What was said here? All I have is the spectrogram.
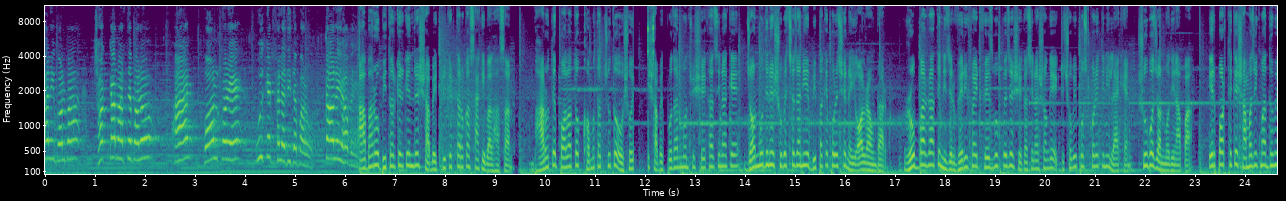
খালি বলবা ছক্কা মারতে পারো আর বল করে উইকেট ফেলে দিতে পারো, তাহলেই হবে। আবারও বিতর্কের কেন্দ্রে সাবেক ক্রিকেট তারকা সাকিব আল হাসান। ভারতে পলাতক ক্ষমতাচ্যুত ও সাবেক প্রধানমন্ত্রী শেখ হাসিনাকে জন্মদিনের শুভেচ্ছা জানিয়ে বিপাকে পড়েছেন এই অলরাউন্ডার। রোববার রাতে নিজের ভেরিফাইড ফেসবুক পেজে শেখ হাসিনার সঙ্গে একটি ছবি পোস্ট করে তিনি লেখেন, শুভ জন্মদিন, আপা। এরপর থেকে সামাজিক মাধ্যমে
